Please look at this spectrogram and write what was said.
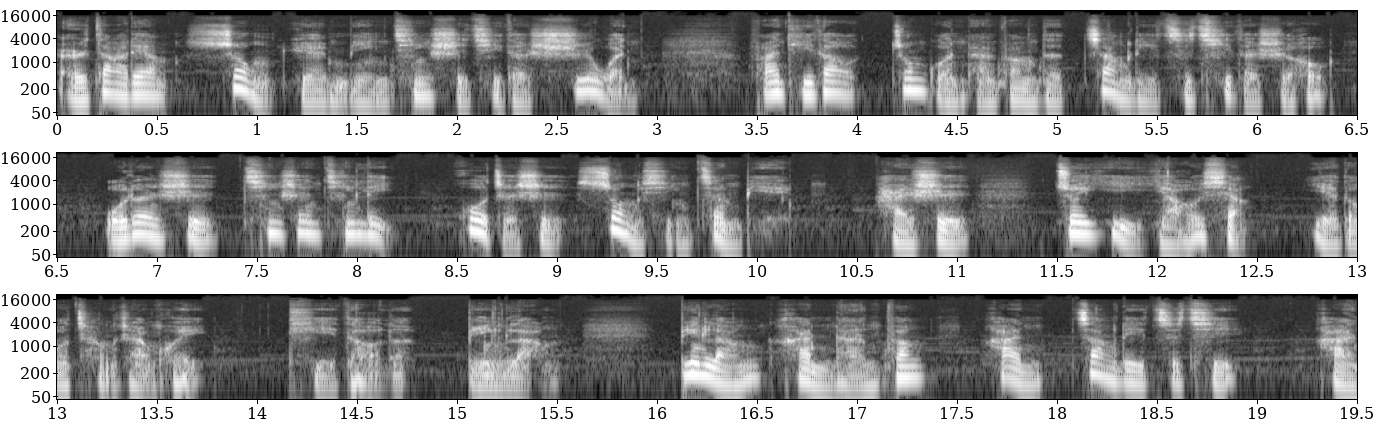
而大量宋元明清时期的诗文，凡提到中国南方的瘴癘之气的时候，无论是亲身经历，或者是送行赠别，还是追忆遥想，也都常常会提到了槟榔。槟榔和南方、和瘴癘之气、和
